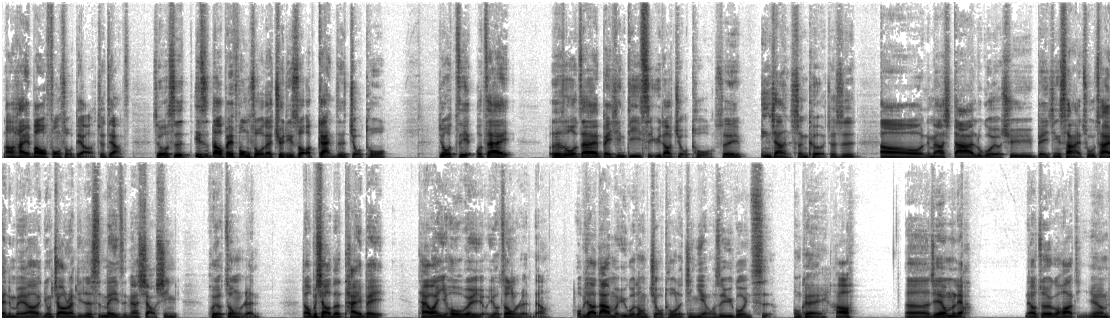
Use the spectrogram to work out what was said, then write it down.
然后他也把我封锁掉了，就这样子。所以我是一直到被封锁我才确定说哦，干，这是酒托。就我自己我在那是我在北京第一次遇到酒托，所以印象很深刻。就是哦，你们要大家如果有去北京、上海出差，你们要用交友软体认识妹子，你们要小心会有这种人。我不晓得台北、台湾以后会不会有有这种人这样，我不晓得大家有没有遇过这种酒托的经验，我是遇过一次。OK，好，呃，今天我们聊聊最后一个话题，因为我们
